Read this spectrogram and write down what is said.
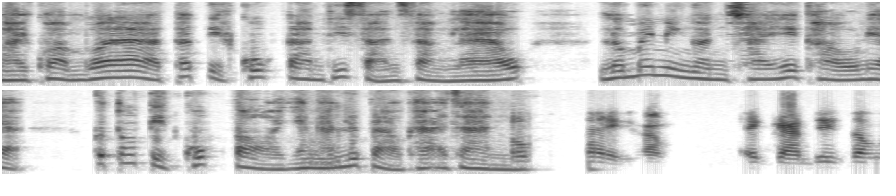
หมายความว่าถ้าติดคุกตามที่ศาลสั่งแล้ว แล้วไม่มีเงินใช้ให้เขาเนี่ย ก็ต้องติดคุกต่ออย่างนั้นหรือเปล่าคะอาจารย์ใช่ครับไอการที่ต้อง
